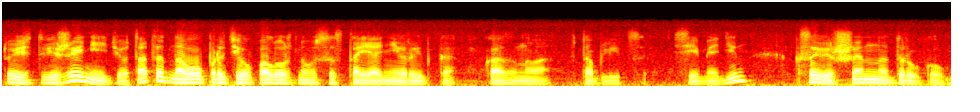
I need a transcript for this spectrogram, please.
то есть движение идет от одного противоположного состояния рынка, указанного в таблице 7.1, к совершенно другому.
